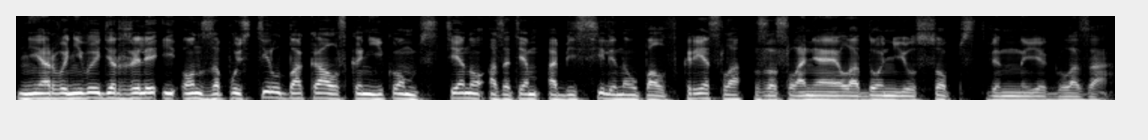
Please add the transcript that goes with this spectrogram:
Нервы не выдержали, и он запустил бокал с коньяком в стену, а затем обессиленно упал в кресло, заслоняя ладонью собственные глаза.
